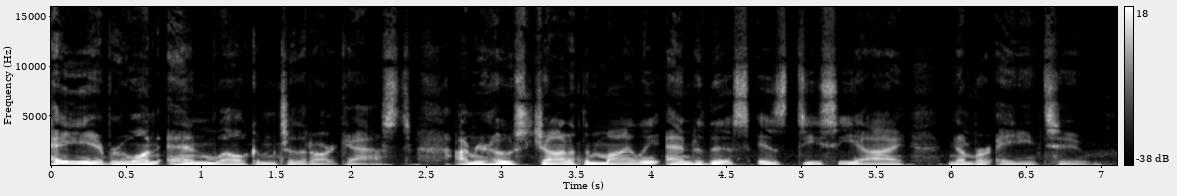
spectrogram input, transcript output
Hey everyone, and welcome to the Darkcast. I'm your host, Jonathan Miley, and this is DCI number 82.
